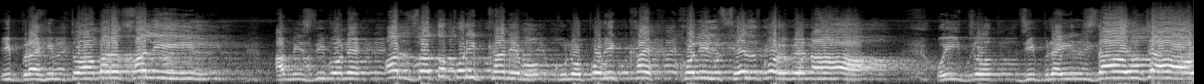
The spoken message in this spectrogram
ইব্রাহিম তো আমার খলিল। আমি জীবনে আর যত পরীক্ষা নেব, কোন পরীক্ষায় খলিল ফেল করবে না। ওই যে জিব্রাইল, যাও যাও।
